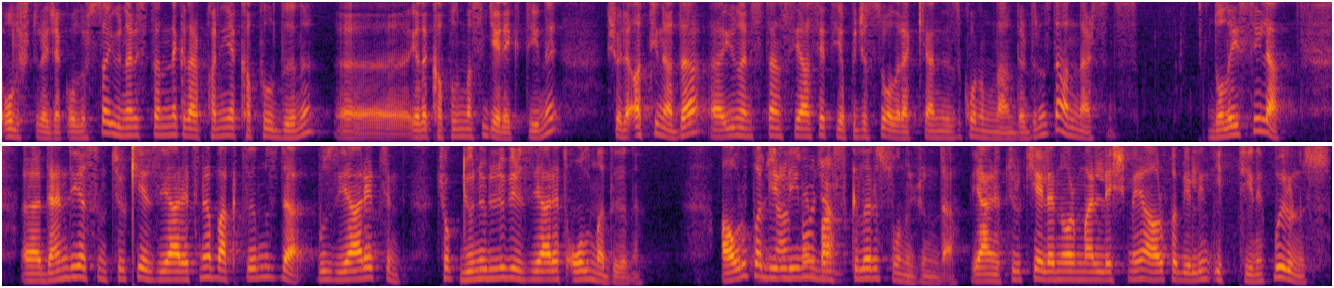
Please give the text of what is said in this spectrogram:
oluşturacak olursa Yunanistan'ın ne kadar paniğe kapıldığını e, ya da kapılması gerektiğini şöyle Atina'da e, Yunanistan siyaset yapıcısı olarak kendinizi konumlandırdığınızda anlarsınız. Dolayısıyla e, Dendias'ın Türkiye ziyaretine baktığımızda bu ziyaretin çok gönüllü bir ziyaret olmadığını, Avrupa Birliği'nin baskıları sonucunda yani Türkiye ile normalleşmeye Avrupa Birliği'nin ittiğini. Buyurunuz.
